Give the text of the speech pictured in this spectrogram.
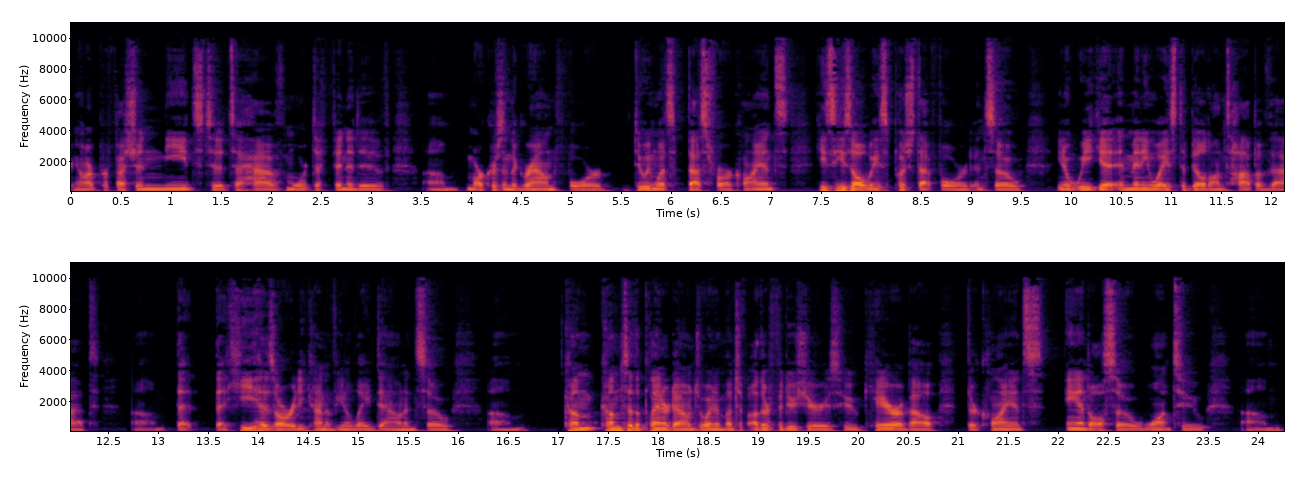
you know, our profession needs to to have more definitive um, markers in the ground for doing what's best for our clients. He's he's always pushed that forward, and so you know we get in many ways to build on top of that um, that that he has already kind of you know laid down, and so. Um, come come to the Planner DAO join a bunch of other fiduciaries who care about their clients and also want to um,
